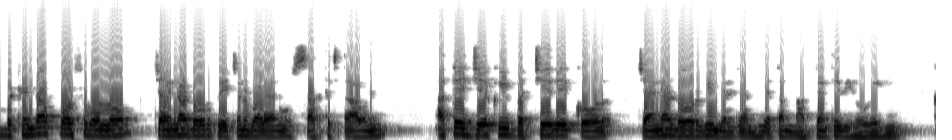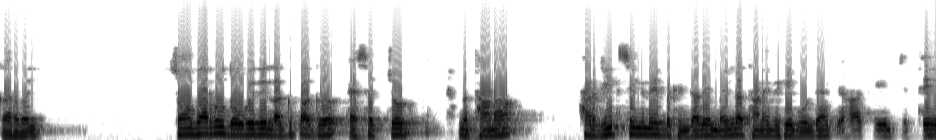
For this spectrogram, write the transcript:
ਬਠਿੰਡਾ ਪੁਲਿਸ ਵੱਲੋਂ ਚਾਈਨਾ ਡੋਰ ਵੇਚਣ ਵਾਲਿਆਂ ਨੂੰ ਸਖਤ ਚੇਤਾਵਨੀ ਅਤੇ ਜੇ ਕੋਈ ਬੱਚੇ ਦੇ ਕੋਲ ਚਾਈਨਾ ਡੋਰ ਵੀ ਮਿਲ ਜਾਂਦੀ ਹੈ ਤਾਂ ਮਾਪਿਆਂ ਤੇ ਵੀ ਹੋਵੇਗੀ ਕਾਰਵਾਈ। ਸੋਮਵਾਰ ਨੂੰ 2 ਵਜੇ ਦੇ ਲਗਭਗ ਐਸਐਚਓ ਨਥਾਣਾ ਹਰਜੀਤ ਸਿੰਘ ਨੇ ਬਠਿੰਡਾ ਦੇ ਮਹਿਲਾ ਥਾਣੇ ਵਿਖੇ ਬੋਲਦਿਆਂ ਕਿਹਾ ਕਿ ਜਿੱਥੇ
